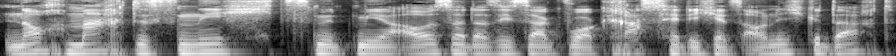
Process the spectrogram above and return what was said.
noch macht es nichts mit mir, außer dass ich sage, boah, krass, hätte ich jetzt auch nicht gedacht.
